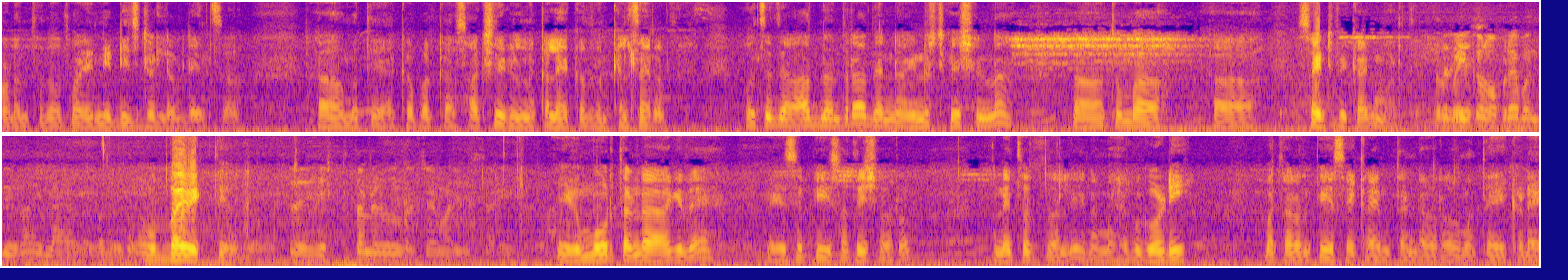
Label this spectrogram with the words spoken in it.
ಮಾಡೋಂಥದ್ದು ಅಥವಾ ಎನಿ ಡಿಜಿಟಲ್ ಎವಿಡೆನ್ಸು ಮತ್ತು ಅಕ್ಕಪಕ್ಕ ಸಾಕ್ಷಿಗಳನ್ನ ಕಲೆ ಹಾಕೋದು ನಮ್ಮ ಕೆಲಸ ಇರುತ್ತೆ. ಒಂದ್ಸತಿ ಆದ ನಂತರ ದೆನ್ ಇನ್ವೆಸ್ಟಿಗೇಷನ್ನ ತುಂಬ ಸೈಂಟಿಫಿಕ್ ಆಗಿ ಮಾಡ್ತೀವಿ. ಒಬ್ಬ ವ್ಯಕ್ತಿ ಇವ್ರು. ಎಷ್ಟು ತಂಡಗಳನ್ನು ರಚನೆ ಮಾಡಿದ್ರಿ ಸರ್ ಈಗ? ಮೂರು ತಂಡ ಆಗಿದೆ. ಎ ಸಿ ಪಿ ಸತೀಶ್ ಅವರು ನೇತೃತ್ವದಲ್ಲಿ ನಮ್ಮ ಹೆಬ್ಬಗೋಡಿ ಮತ್ತು ನಮ್ಮ ಪಿ ಎಸ್ ಐ ಕ್ರೈಮ್ ತಂಡವರು ಮತ್ತು ಈ ಕಡೆ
